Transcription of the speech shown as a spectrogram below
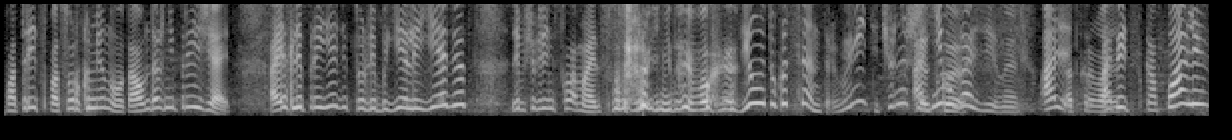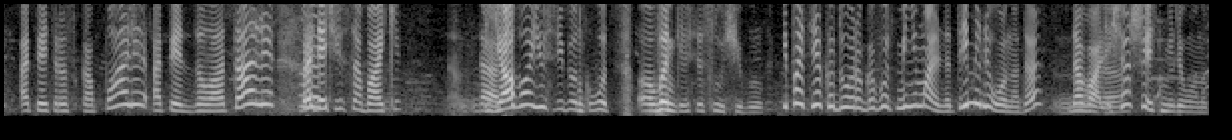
по 30, по 40 минут, а он даже не приезжает. А если приедет, то либо еле едет, либо еще где-нибудь сломается по дороге, не дай бог. Делают только центр. Вы видите, Чернышевскую. Одни магазины А- открывают. Опять скопали, опять раскопали, опять залатали. Бродячие собаки. Да. Я боюсь ребенка. Вот э, в Энгельсе случай был. Ипотека дорого. Вот минимально 3 миллиона, да, давали. да. Сейчас 6 миллионов.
